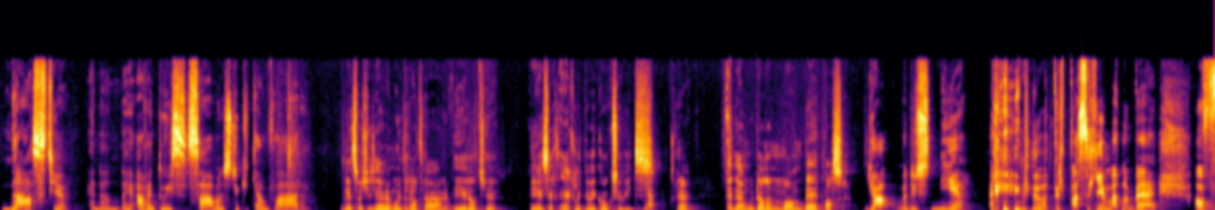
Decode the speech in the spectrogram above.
naast je en dan dat je af en toe eens samen een stukje kan varen. Net zoals je zei, mijn moeder had haar wereldje. En jij zegt, eigenlijk doe ik ook zoiets. Ja. Hè? En daar moet dan een man bij passen. Ja, maar dus niet, hè. Ik bedoel, er passen geen mannen bij. Of,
